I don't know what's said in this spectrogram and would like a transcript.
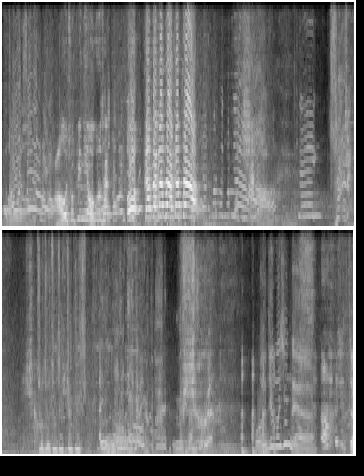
다 왔어요. 아우 초피님 어그로 잘. 어 간다, 간다, 간다. 아니 누구예요 이거? 누구 소리야? 완전 멋있네. 아 진짜.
